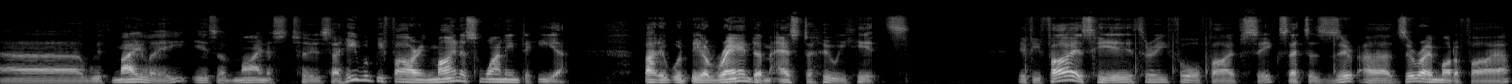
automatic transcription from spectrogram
uh, with melee is a minus two. So he would be firing minus one into here, but it would be a random as to who he hits. If he fires here, three, four, five, six, that's a zero, uh, zero modifier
